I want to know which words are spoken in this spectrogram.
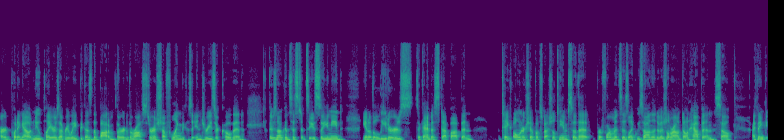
are putting out new players every week because the bottom third of the roster is shuffling because of injuries or COVID, there's no consistency. So you need, you know, the leaders to kind of step up and take ownership of special teams so that performances like we saw in the divisional round don't happen. So I think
